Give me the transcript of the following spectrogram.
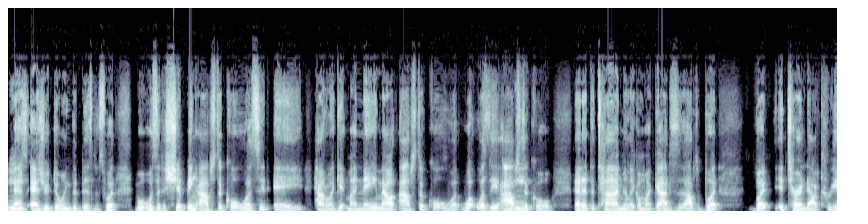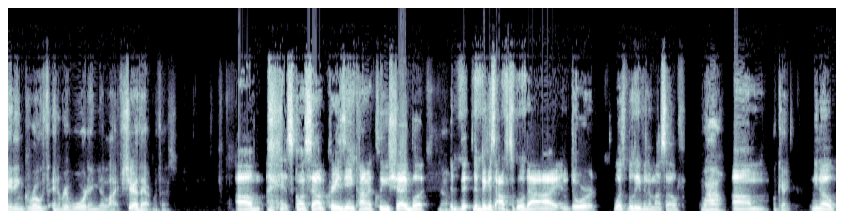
mm-hmm. as as you're doing the business. What, what was it? A shipping obstacle? Was it a how do I get my name out obstacle? What what was the mm-hmm. obstacle mm-hmm. that at the time you're like, oh my God, this is an obstacle, but but it turned out creating growth and reward in your life. Share that with us. Um, it's going to sound crazy and kind of cliche, but no. the the biggest obstacle that I endured was believing in myself. Wow. Um, okay. You know,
